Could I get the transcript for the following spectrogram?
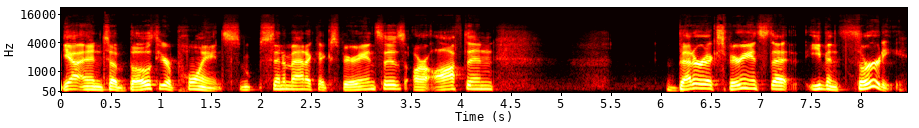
yeah and to both your points cinematic experiences are often better experience that even 30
